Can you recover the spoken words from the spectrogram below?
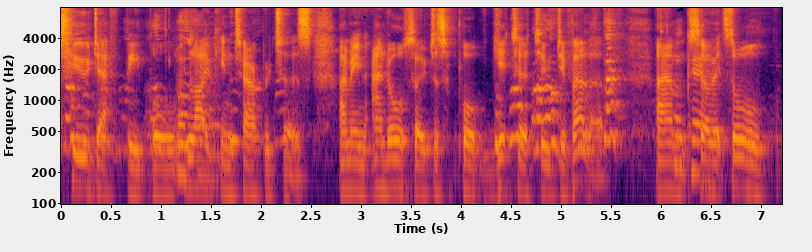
to deaf people like interpreters. I mean, and also to support GITA to develop. Um, Okay. So it's all,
